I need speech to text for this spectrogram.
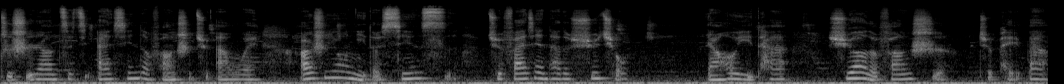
只是让自己安心的方式去安慰，而是用你的心思去发现她的需求，然后以她需要的方式去陪伴。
